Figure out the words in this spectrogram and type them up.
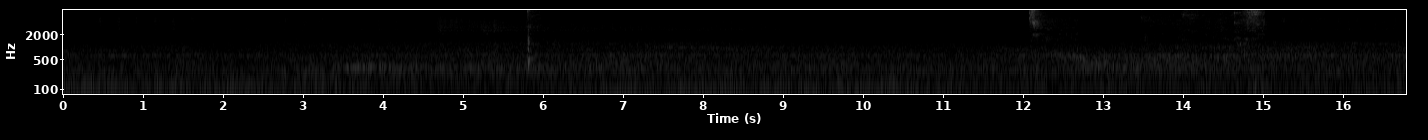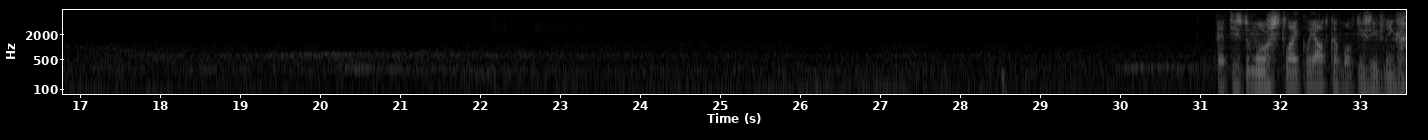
That is the most likely outcome of this evening.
